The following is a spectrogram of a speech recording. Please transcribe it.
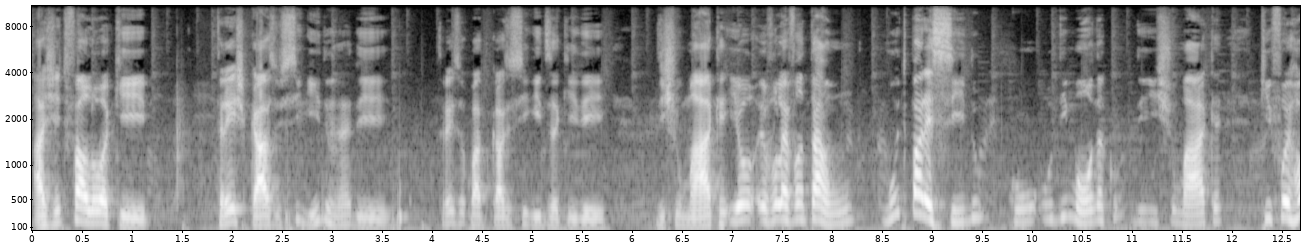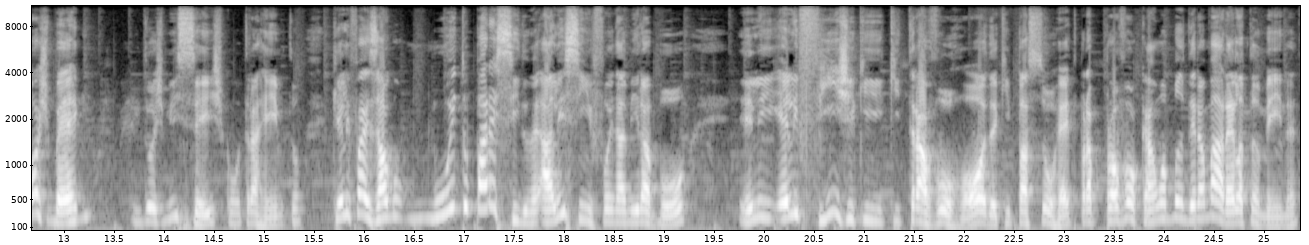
A gente falou aqui três casos seguidos, né? De três ou quatro casos seguidos aqui de, de Schumacher. E eu, eu vou levantar um muito parecido com o de Mônaco, de Schumacher, que foi Rosberg em 2006 contra Hamilton, que ele faz algo muito parecido, né? Ali sim foi na Mirabô. Ele, ele finge que, que travou roda, que passou reto para provocar uma bandeira amarela também, né?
